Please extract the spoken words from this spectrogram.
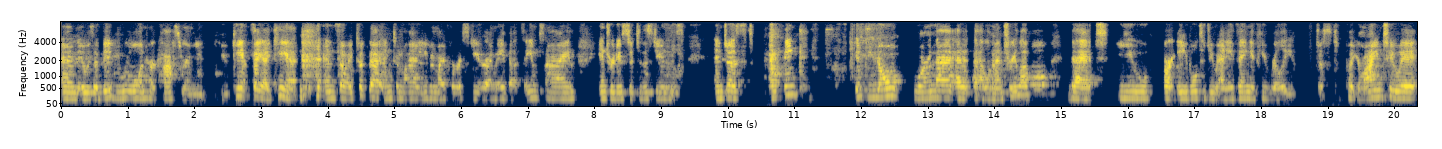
And it was a big rule in her classroom. You you can't say I can't. And so I took that into my even my first year. I made that same sign, introduced it to the students, and just I think if you don't learn that at the elementary level, that you are able to do anything if you really just put your mind to it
